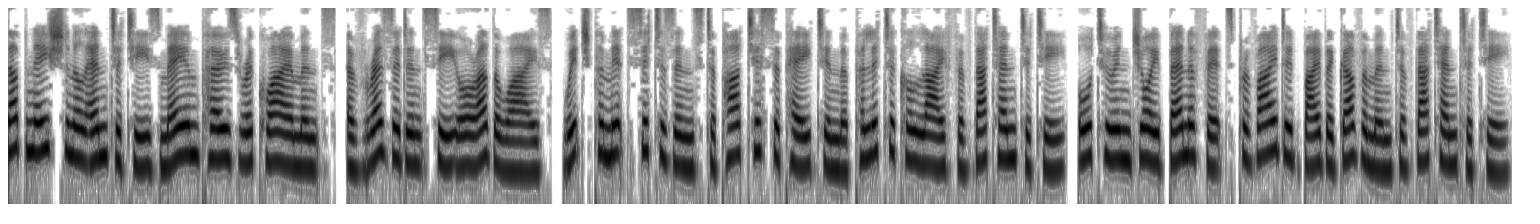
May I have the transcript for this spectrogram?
Subnational entities may impose requirements, of residency or otherwise, which permit citizens to participate in the political life of that entity, or to enjoy benefits provided by the government of that entity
